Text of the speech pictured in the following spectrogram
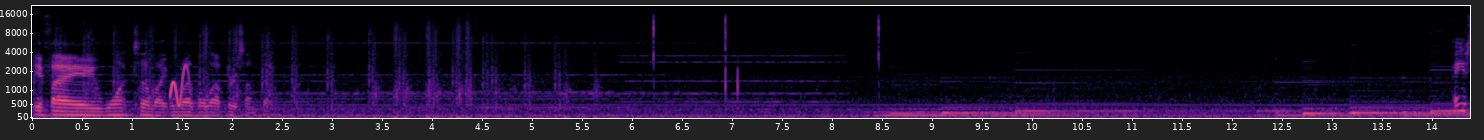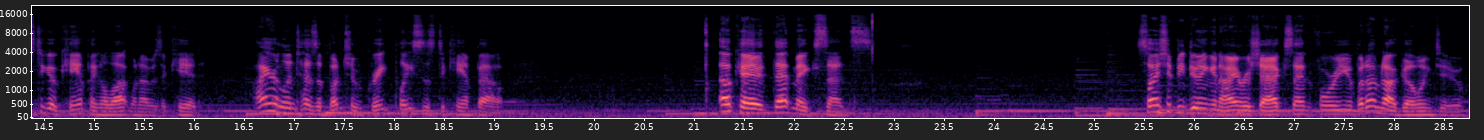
if I want to, like, level up or something. I used to go camping a lot when I was a kid. Ireland has a bunch of great places to camp out. Okay, that makes sense. So I should be doing an Irish accent for you, but I'm not going to.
